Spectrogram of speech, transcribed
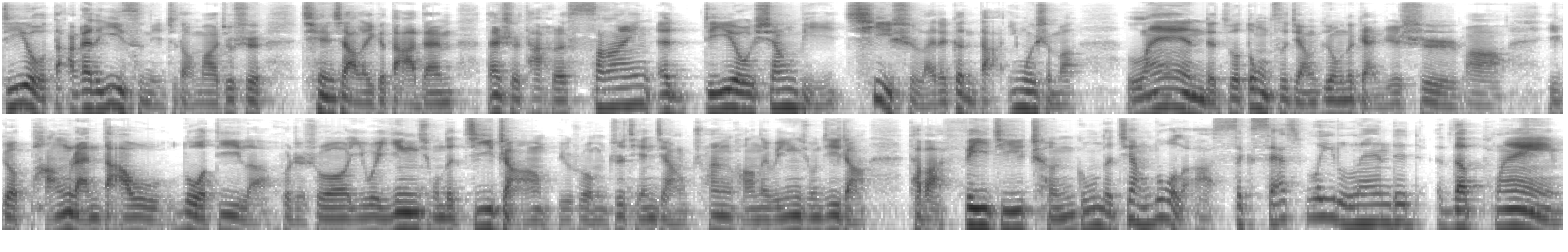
deal 大概的意思你知道吗？就是签下了一个大单。但是它和 sign a deal 相比，气势来的更大，因为什么？Land 做动词讲给我们的感觉是啊，一个庞然大物落地了，或者说一位英雄的机长，比如说我们之前讲川航那位英雄机长，他把飞机成功的降落了啊，successfully landed the plane。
